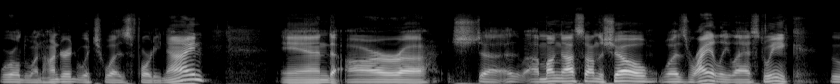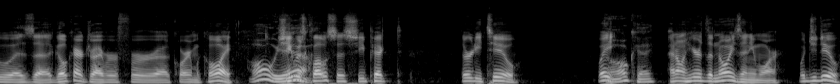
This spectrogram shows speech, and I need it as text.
World 100, which was 49. And our uh, sh- uh, among us on the show was Riley last week, who was a go kart driver for uh, Corey McCoy. Oh, yeah. She was closest. She picked 32. Wait, Oh, okay. I don't hear the noise anymore. What'd you do?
